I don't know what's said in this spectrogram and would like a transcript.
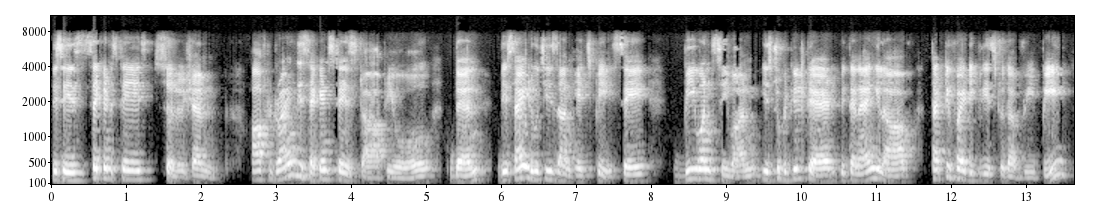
This is second stage solution. After drawing the second stage top view, then the side which is on HP, say B1, C1 is to be tilted with an angle of 35 degrees to the VP.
